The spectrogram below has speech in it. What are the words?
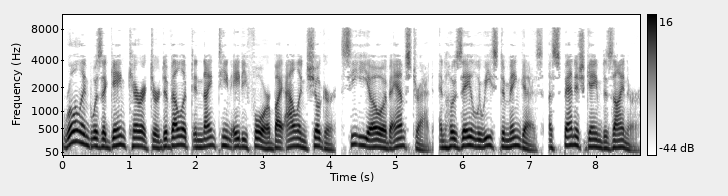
Roland was a game character developed in 1984 by Alan Sugar, CEO of Amstrad, and José Luis Domínguez, a Spanish game designer.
